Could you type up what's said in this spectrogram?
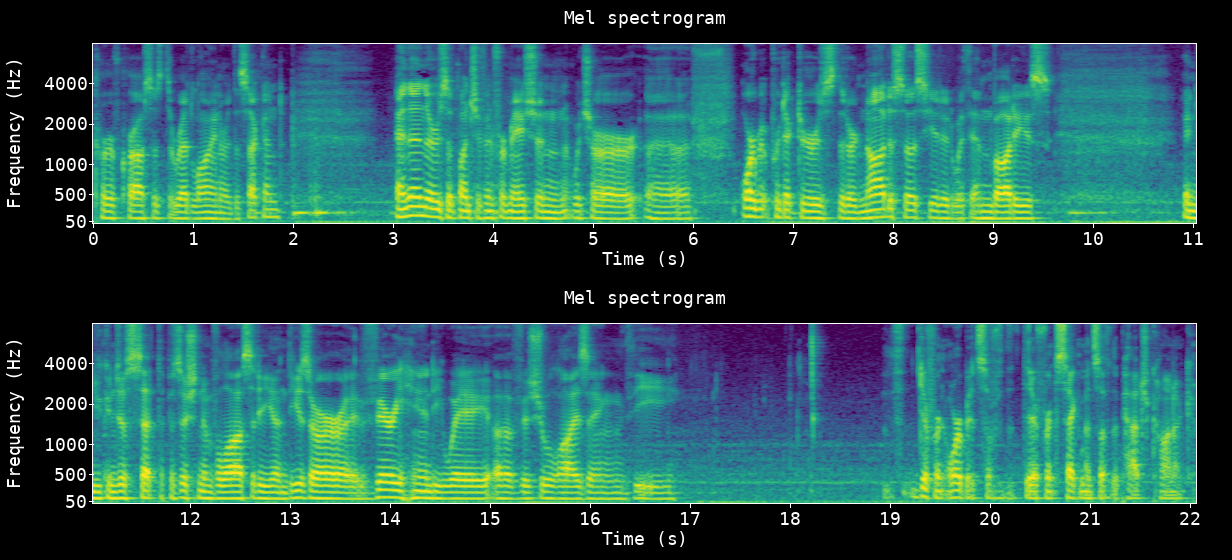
curve crosses the red line or the second. And then there's a bunch of information which are uh, orbit predictors that are not associated with n bodies. And you can just set the position and velocity, and these are a very handy way of visualizing the different orbits of the different segments of the patch conic.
